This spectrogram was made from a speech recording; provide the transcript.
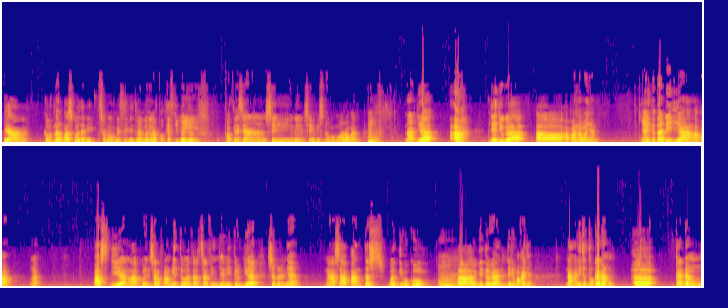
yang kebetulan pas gue tadi sebelum ke sini tuh kan gue dengar podcast juga tuh, Iya. podcastnya si ini si Wisnu Kumoro kan. Hmm. Nah dia dia juga eh, apa namanya, yang itu tadi yang apa nggak pas dia ngelakuin self harm itu atau self injury itu dia sebenarnya ngerasa pantas buat dihukum Hmm. Eh, gitu kan jadi makanya nah itu tuh kadang eh, kadang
